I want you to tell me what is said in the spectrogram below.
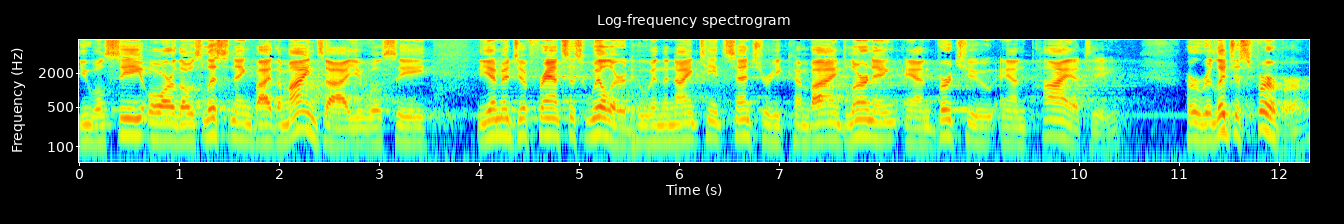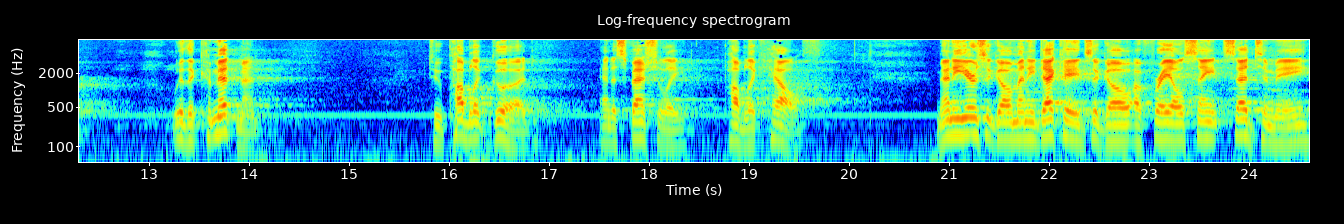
you will see, or those listening by the mind's eye, you will see the image of Frances Willard, who in the 19th century combined learning and virtue and piety, her religious fervor with a commitment to public good and especially public health. Many years ago, many decades ago, a frail saint said to me,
